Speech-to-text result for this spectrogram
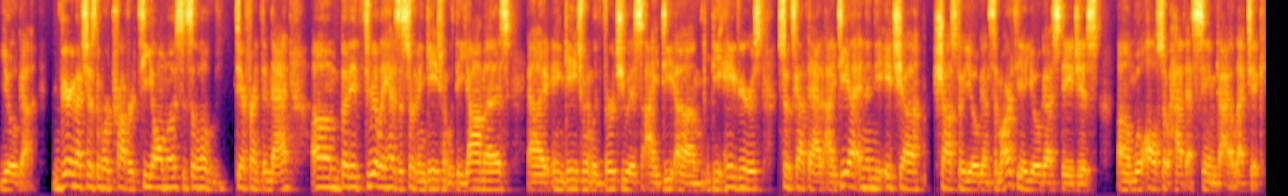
yoga very much has the word pravrti almost. It's a little different than that. Um, but it really has a sort of engagement with the yamas, uh, engagement with virtuous idea, um, behaviors. So it's got that idea. And then the Icha, Shastra Yoga, and Samarthya Yoga stages um, will also have that same dialectic.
